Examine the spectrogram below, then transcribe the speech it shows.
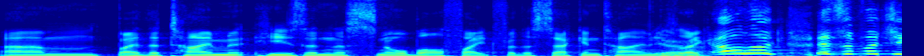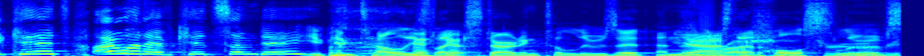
Um, by the time he's in the snowball fight for the second time, he's Yeah. like, "Oh look, it's a bunch of kids. I want to have kids someday." You can tell he's like starting to lose it, and then Yeah. there's that whole slew of everything.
